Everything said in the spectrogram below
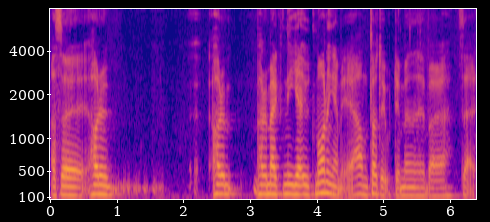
alltså har du, har du, har du märkt nya utmaningar med det? Jag antar att du har gjort det, men bara så här,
